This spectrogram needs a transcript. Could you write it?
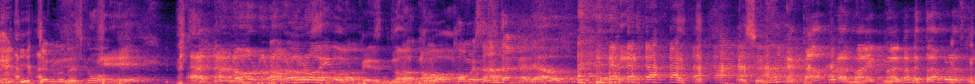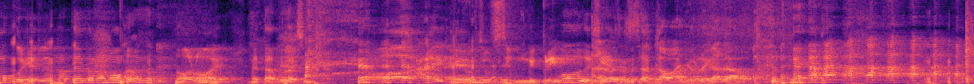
y todo el mundo es como... ¿Qué? Ah, ah, no, no, no, no, no, digo. pues, no, no. Como, estaban tan callados. Es una metáfora, no hay, no hay una metáfora, es como cogerle una teta a una monja. No, no. no, no hay metáfora así. No, ay, pero yo sí, mi primo Ah, decía está metáfora. caballo regalado.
